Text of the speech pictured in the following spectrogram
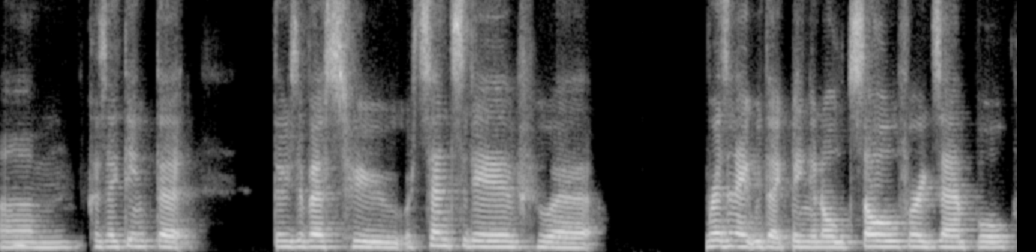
Because um, I think that those of us who are sensitive, who are resonate with like being an old soul, for example,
